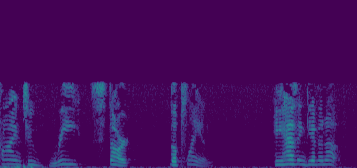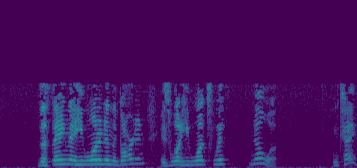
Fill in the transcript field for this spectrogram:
trying to restart the plan. He hasn't given up. The thing that he wanted in the garden is what he wants with Noah. Okay?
